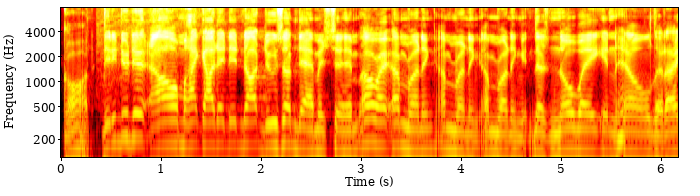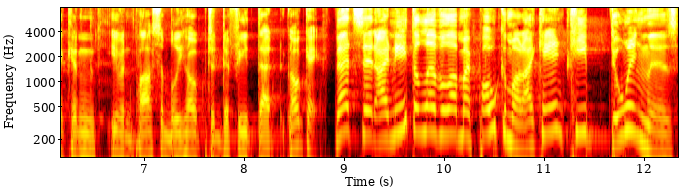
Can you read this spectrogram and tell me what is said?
god. Did he do? Oh my god, I did not do some damage to him. All right, I'm running. I'm running. I'm running. There's no way in hell that I can even possibly hope to defeat that. Okay, that's it. I need to level up my Pokemon. I can't keep doing this.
